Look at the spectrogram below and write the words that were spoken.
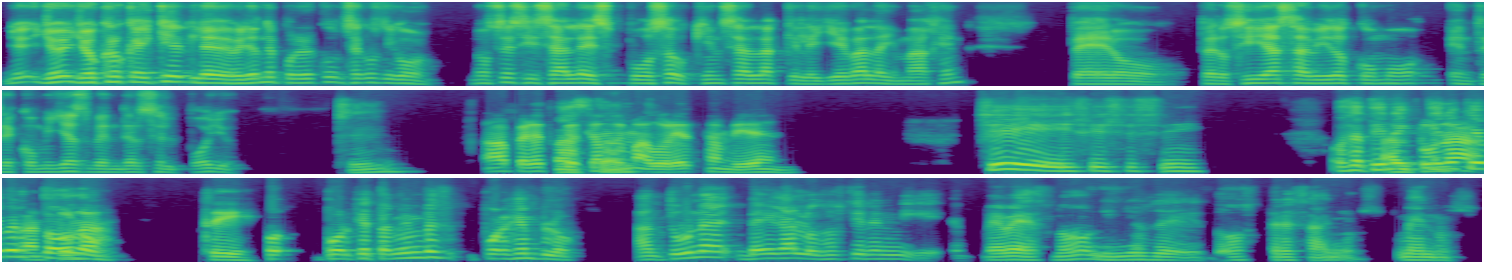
Yo, yo, creo que hay que, le deberían de poner consejos, digo, no sé si sea la esposa o quién sea la que le lleva la imagen, pero, pero sí ha sabido cómo, entre comillas, venderse el pollo. Sí. Ah, pero es cuestión de madurez también. Sí, sí, sí, sí. O sea, tiene, tiene que ver todo. Sí. porque también ves, por ejemplo, Antuna, Vega, los dos tienen bebés, ¿no? Niños de dos, tres años, menos.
